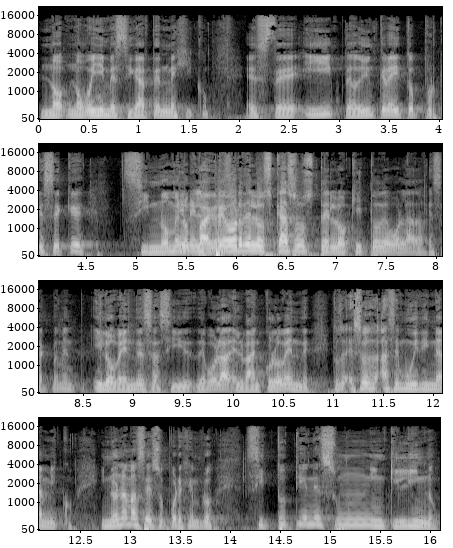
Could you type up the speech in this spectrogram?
no, no voy a investigarte en México, este, y te doy un crédito porque sé que si no me en lo el pagas... peor de los casos te lo quito de volada. Exactamente. Y lo vendes así de volada. El banco lo vende. Entonces, eso hace muy dinámico. Y no nada más eso. Por ejemplo, si tú tienes un inquilino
